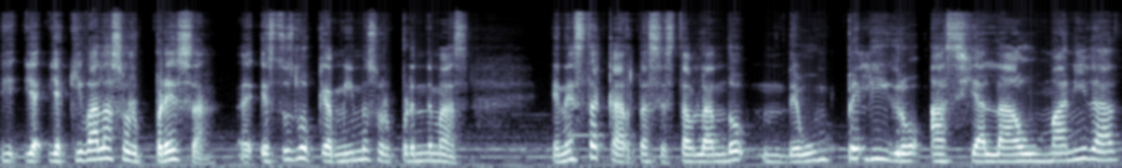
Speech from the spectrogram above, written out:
y aquí va la sorpresa, eh, esto es lo que a mí me sorprende más en esta carta se está hablando de un peligro hacia la humanidad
